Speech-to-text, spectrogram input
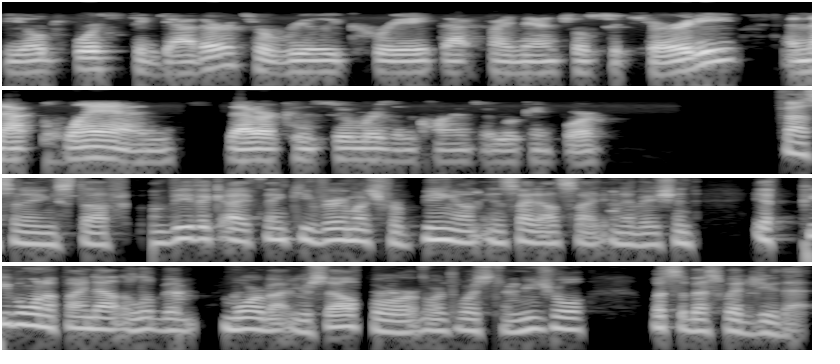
field force together to really create that financial security and that plan that our consumers and clients are looking for. Fascinating stuff. Vivek, I thank you very much for being on Inside Outside Innovation. If people want to find out a little bit more about yourself or Northwestern Mutual, what's the best way to do that?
